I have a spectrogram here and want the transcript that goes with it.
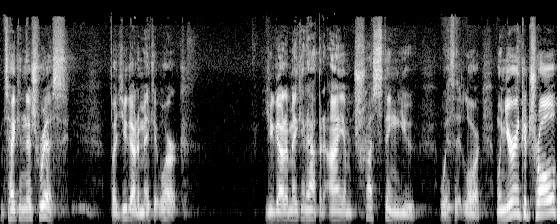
I'm taking this risk, but you got to make it work. You got to make it happen. I am trusting you with it, Lord. When you're in control,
